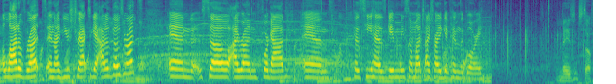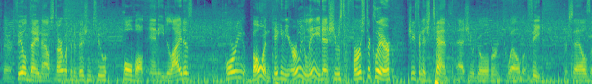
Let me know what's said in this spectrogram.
a lot of ruts, and I've used track to get out of those ruts. And so I run for God, and because He has given me so much, I try to give Him the glory. Amazing stuff there. Field day now. Start with the Division II pole vault, and Elida's Tori Bowen taking the early lead as she was the first to clear. She'd finish 10th as she would go over 12 feet. Versailles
